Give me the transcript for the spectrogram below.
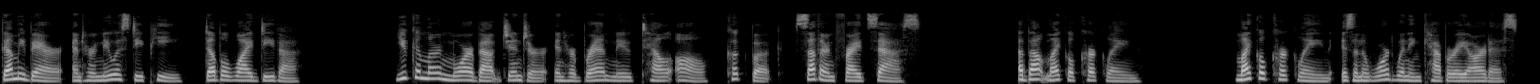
Gummy Bear and her newest EP, Double Wide Diva. You can learn more about Ginger in her brand new Tell All cookbook, Southern Fried Sass. About Michael Kirk Lane Michael Kirk Lane is an award-winning cabaret artist,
